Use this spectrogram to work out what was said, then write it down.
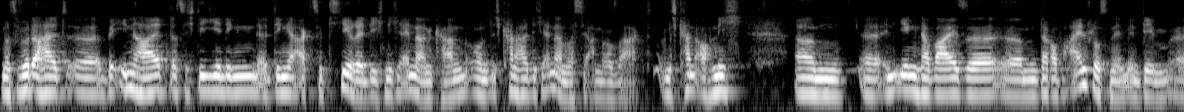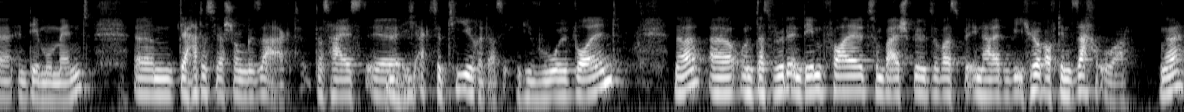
Und das würde halt äh, beinhalten, dass ich diejenigen äh, Dinge akzeptiere, die ich nicht ändern kann. Und ich kann halt nicht ändern, was der andere sagt. Und ich kann auch nicht ähm, äh, in irgendeiner Weise ähm, darauf Einfluss nehmen in dem, äh, in dem Moment. Ähm, der hat es ja schon gesagt. Das heißt, äh, mhm. ich akzeptiere das irgendwie wohlwollend. Ne? Äh, und das würde in dem Fall zum Beispiel sowas beinhalten wie ich höre auf dem Sachohr. Ne?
